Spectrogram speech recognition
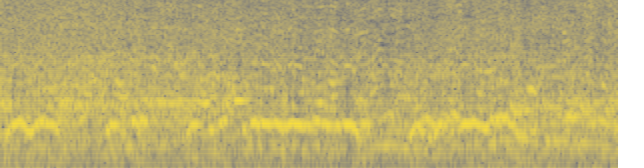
हे- हे बघा, हे आपले- हे अर्धे- अर्धे लोकं हे बोलतात, अर्धे- हे- हे- हे- हे- हे बघा.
